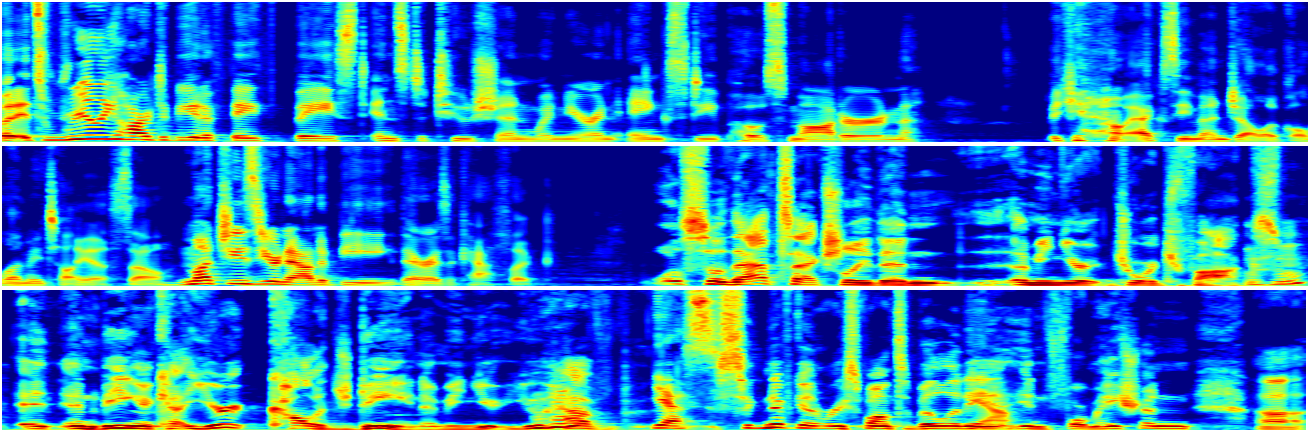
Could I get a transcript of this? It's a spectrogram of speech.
but it's really hard to be at a faith-based institution when you're an angsty postmodern, you know, ex-evangelical. Let me tell you. So much easier now to be there as a Catholic. Well, so that's actually then. I mean, you're at George Fox, Mm-hmm. and, and being a you're college dean. I mean, you you have Yes. significant responsibility Yeah. in formation, uh,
